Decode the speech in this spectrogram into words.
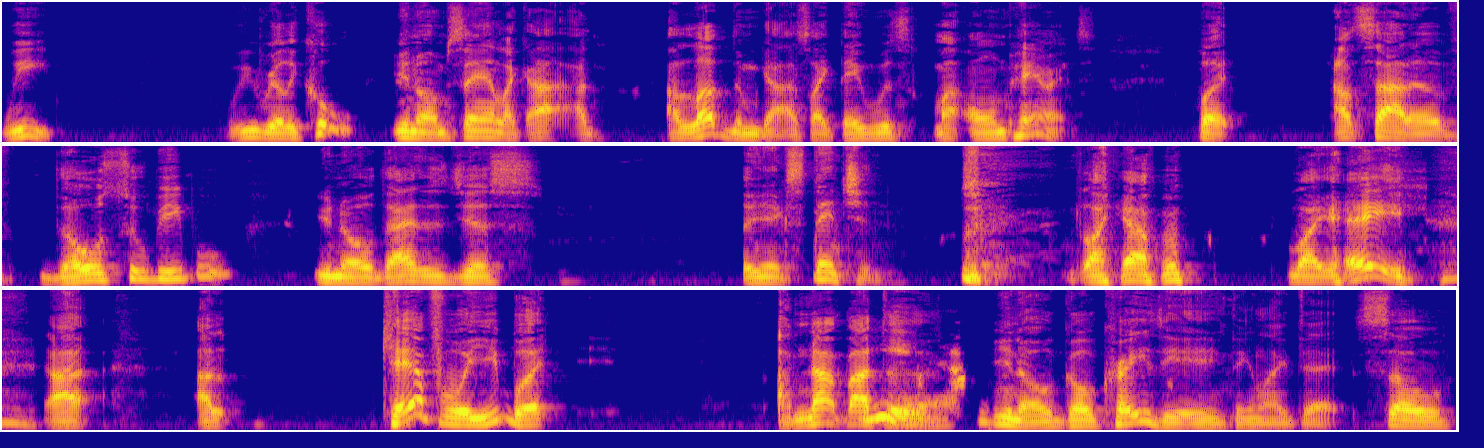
we we really cool. You know what I'm saying? Like I I, I love them guys like they was my own parents. But outside of those two people, you know, that is just an extension. like I'm like, hey, I I care for you, but I'm not about yeah. to, you know, go crazy or anything like that. So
